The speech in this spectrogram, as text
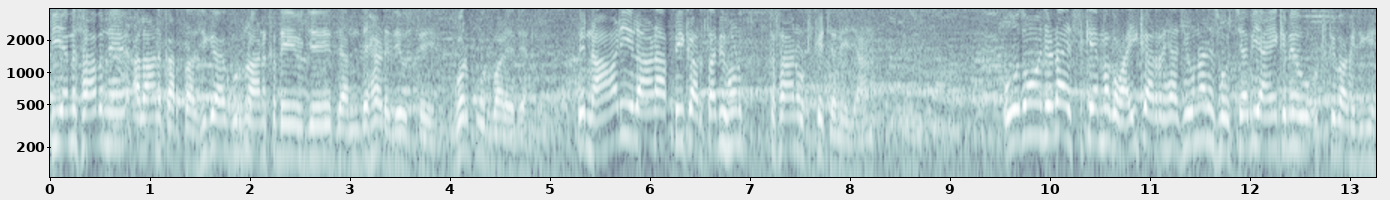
ਪੀਐਮ ਸਾਹਿਬ ਨੇ ਐਲਾਨ ਕਰਤਾ ਸੀਗਾ, ਗੁਰੂ ਨਾਨਕ ਦੇਵ ਜੀ ਦੇ ਦਿਹਾੜੇ ਦੇ ਉੱਤੇ, ਗੁਰਪੁਰਬ ਵਾਲੇ ਦਿਨ। ਤੇ ਨਾਲ ਹੀ ਐਲਾਨ ਆਪੇ ਕਰਤਾ ਵੀ ਹੁਣ ਕਿਸਾਨ ਉੱਠ ਕੇ ਚਲੇ ਜਾਣ। ਉਦੋਂ ਜਿਹੜਾ ਸਕੀਮ ਅਗਵਾਈ ਕਰ ਰਿਹਾ ਸੀ ਉਹਨਾਂ ਨੇ ਸੋਚਿਆ ਵੀ ਐਂ ਕਿਵੇਂ ਉੱਠ ਕੇ ਵਗ ਜਗੇ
